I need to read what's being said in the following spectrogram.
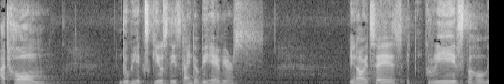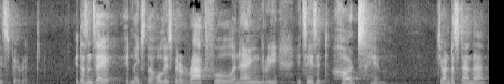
At home, do we excuse these kind of behaviors? You know, it says it grieves the Holy Spirit. It doesn't say it makes the Holy Spirit wrathful and angry. It says it hurts him. Do you understand that?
